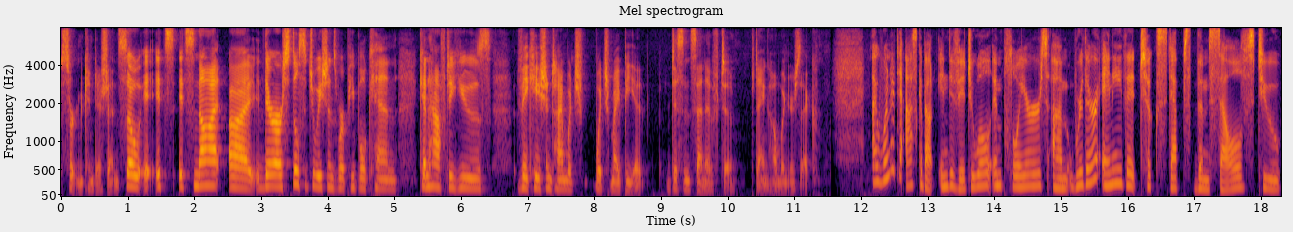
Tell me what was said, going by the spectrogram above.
certain conditions. So it, it's it's not. Uh, there are still situations where people can can have to use vacation time, which which might be a disincentive to staying home when you're sick. I wanted to ask about individual employers. Um, were there any that took steps themselves to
